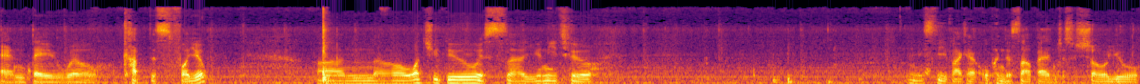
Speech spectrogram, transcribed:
and they will cut this for you. And uh, what you do is uh, you need to let me see if I can open this up and just show you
